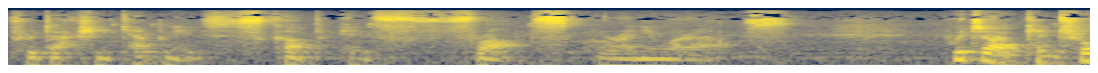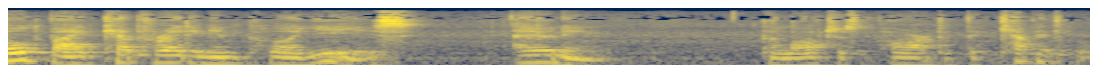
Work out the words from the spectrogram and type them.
production companies, SCOP in France or anywhere else, which are controlled by cooperating employees owning the largest part of the capital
